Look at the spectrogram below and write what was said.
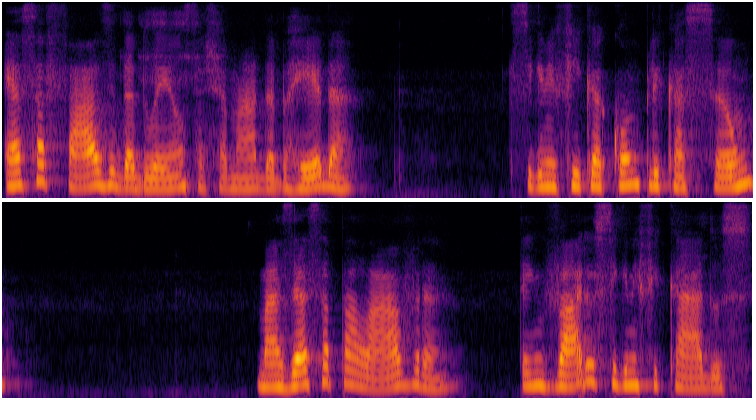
Essa fase da doença chamada Breda, que significa complicação, mas essa palavra tem vários significados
